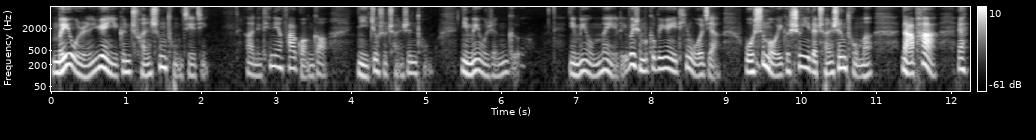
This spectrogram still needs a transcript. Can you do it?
没有人愿意跟传声筒接近。啊，你天天发广告，你就是传声筒，你没有人格，你没有魅力。为什么各位愿意听我讲？我是某一个生意的传声筒吗？哪怕哎，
